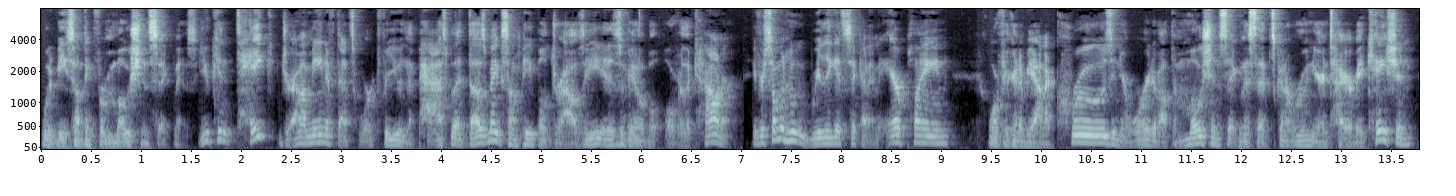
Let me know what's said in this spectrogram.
would be something for motion sickness. You can take Dramamine if that's worked for you in the past, but that does make some people drowsy. It is available over the counter. If you're someone who really gets sick on an airplane, or if you're going to be on a cruise and you're worried about the motion sickness that's going to ruin your entire vacation,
